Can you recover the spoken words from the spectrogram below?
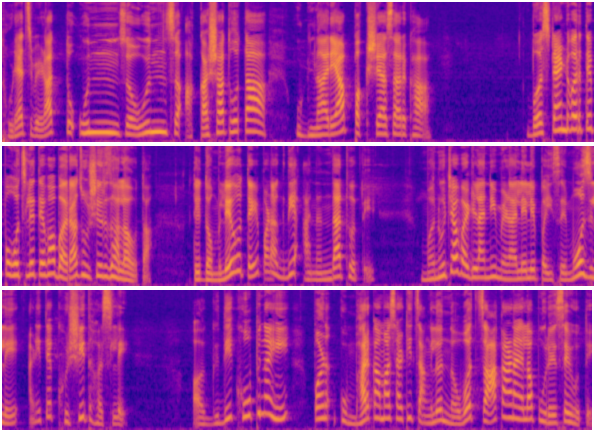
थोड्याच वेळात तो उंच उंच आकाशात होता उडणाऱ्या पक्ष्यासारखा. बस स्टँडवर ते पोहोचले तेव्हा बराच उशीर झाला होता. ते दमले होते पण अगदी आनंदात होते. मनूच्या वडिलांनी मिळालेले पैसे मोजले आणि ते खुशीत हसले. अगदी खूप नाही पण कुंभारकामासाठी चांगलं नवं चाक आणायला पुरेसे होते.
